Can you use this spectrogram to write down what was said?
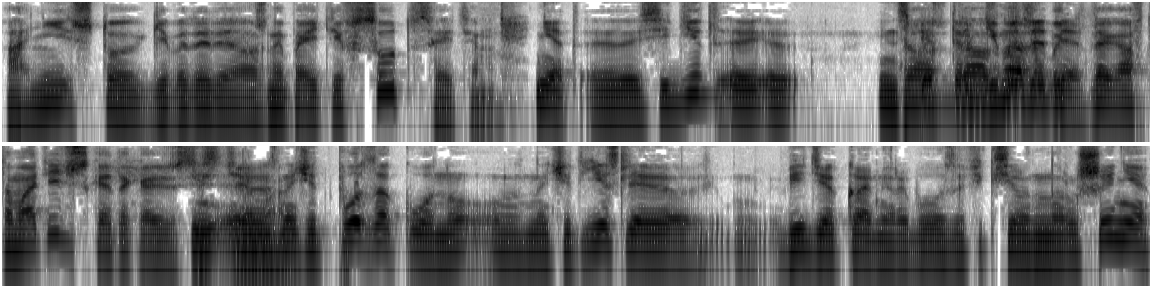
Они что, ГИБДД должны пойти в суд с этим? Нет, э, сидит инспектор Должна ГИБДД. быть автоматическая такая же система? Э, значит, по закону, значит, если видеокамеры было зафиксировано нарушение,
